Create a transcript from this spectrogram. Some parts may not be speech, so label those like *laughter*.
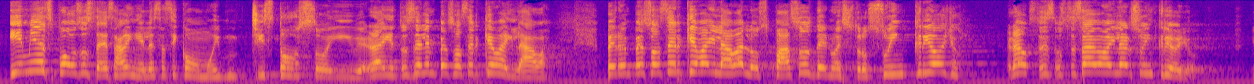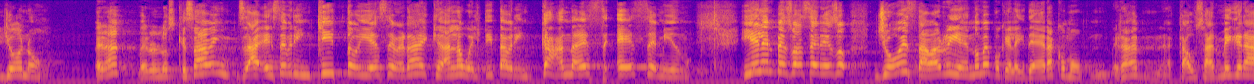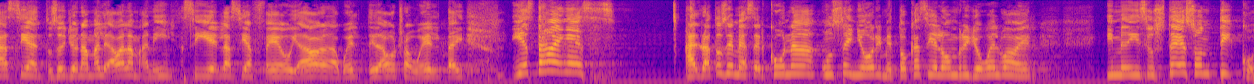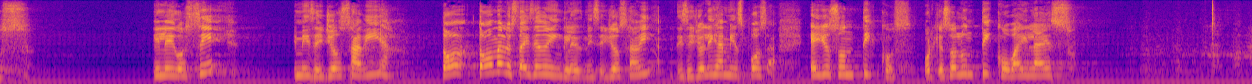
Y mi esposo, ustedes saben, él es así como muy chistoso y, ¿verdad? Y entonces él empezó a hacer que bailaba. Pero empezó a hacer que bailaba los pasos de nuestro swing criollo. ¿Verdad? ¿Usted, usted sabe bailar swing criollo? Yo no. ¿Verdad? Pero los que saben, ese brinquito y ese, ¿verdad? Y que dan la vueltita brincando, ese, ese mismo. Y él empezó a hacer eso. Yo estaba riéndome porque la idea era como, ¿verdad? Causarme gracia. Entonces yo nada más le daba la manilla, así él hacía feo y daba la vuelta y daba otra vuelta. Y, y estaba en eso. Al rato se me acercó una, un señor y me toca así el hombro y yo vuelvo a ver. Y me dice, ¿ustedes son ticos? Y le digo, sí. Y me dice, yo sabía. Todo, me lo está diciendo en inglés. Me dice, yo sabía. Dice, yo le dije a mi esposa, ellos son ticos, porque solo un tico baila eso.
